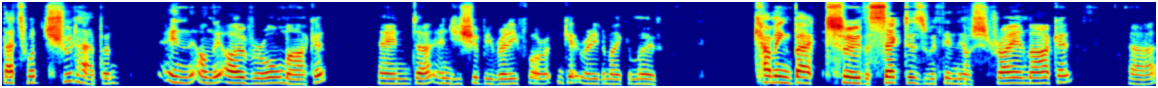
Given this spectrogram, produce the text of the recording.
that's what should happen in on the overall market, and uh, and you should be ready for it and get ready to make a move. Coming back to the sectors within the Australian market, uh,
